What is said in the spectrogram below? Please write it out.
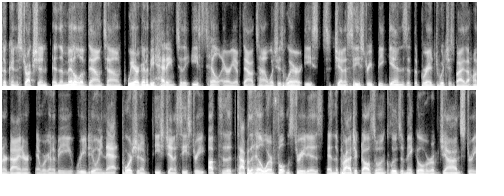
the construction in the middle of downtown, we are going to be heading to the East Hill area of downtown, which is where East Genesee Street begins at the bridge, which is by the Hunter Diner. And we're going to be redoing that portion of East Genesee Street up to the top of the hill where Fulton Street is. And the project also includes a makeover of John Street.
